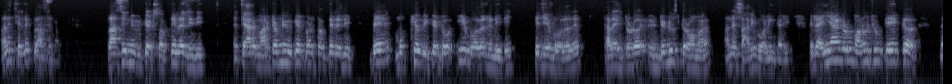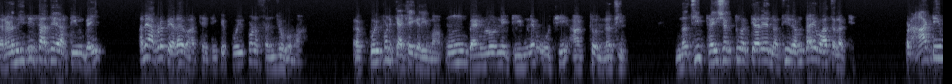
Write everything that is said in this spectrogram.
અને છેલ્લે ક્લાસિક આઉટ થયા. ક્લાસિકની વિકેટ લઈ લીધી. ત્યારે માર્કરમની વિકેટ પણ સ્વપ્નિલે લીધી. બે મુખ્ય વિકેટો એ બોલરે લીધી કે જે બોલરે કાલે ઇન્ટ્રોડ્યુસ કરવામાં આવ્યો અને સારી બોલિંગ કરી. એટલે અહીંયા આગળ હું માનું છું કે એક રણનીતિ સાથે આ ટીમ ગઈ. અને આપણે પહેલા વાત થઈ હતી કે કોઈ પણ સંજોગોમાં કોઈ પણ કેટેગરીમાં હું બેંગ્લોરની ટીમને ઓછી આંકતો નથી. નથી થઈ શકતું, અત્યારે નથી રમતા એ વાત અલગ છે. પણ આ ટીમ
